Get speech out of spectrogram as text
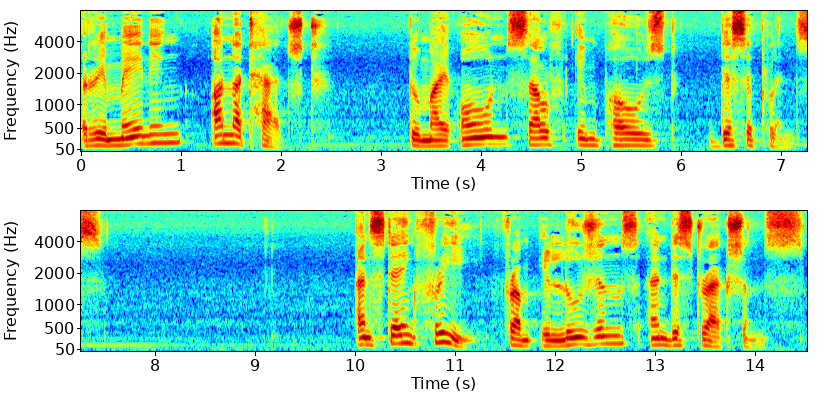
Remaining unattached to my own self imposed disciplines and staying free from illusions and distractions.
